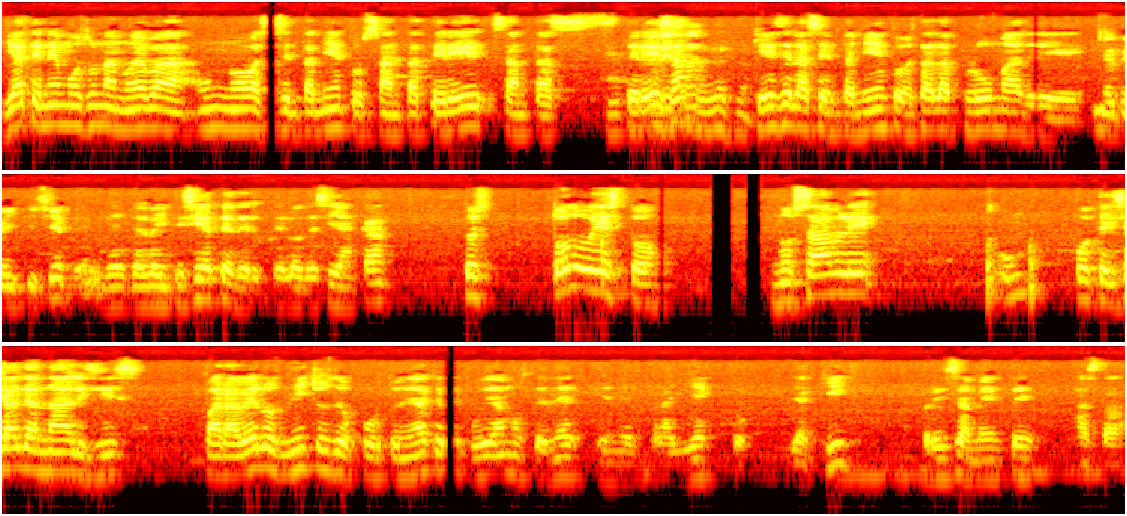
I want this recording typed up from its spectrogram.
Ya tenemos una nueva, un nuevo asentamiento, Santa, Tere- Santa Teresa, que es el asentamiento donde está la pluma de, El 27. de- del 27 de, de los de Siancán. Entonces, todo esto nos abre un potencial de análisis para ver los nichos de oportunidad que pudiéramos tener en el trayecto de aquí precisamente hasta,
